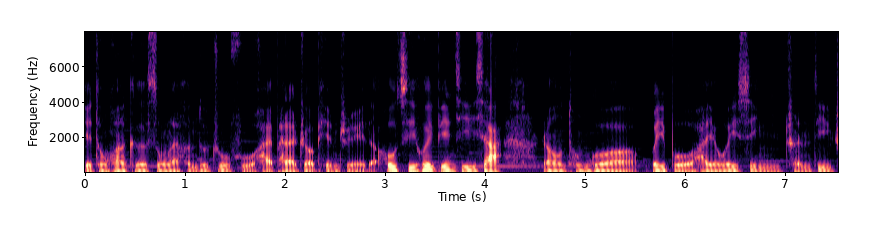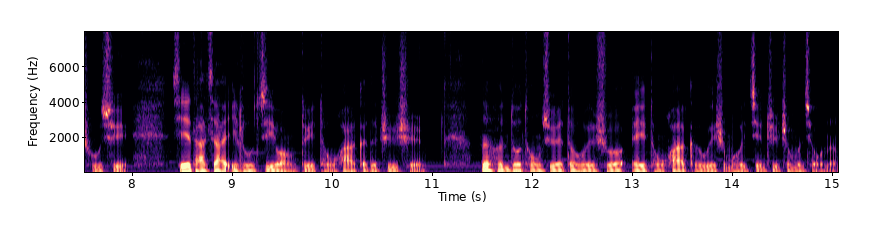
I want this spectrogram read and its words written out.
给童话哥送来很多祝福，还拍了照片之类的。后期会编辑一下，然后通过微博还有微信传递出去。谢谢大家一如既往对童话哥的支持。那很多同学都会说：“哎，童话哥为什么会坚持这么久呢？”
